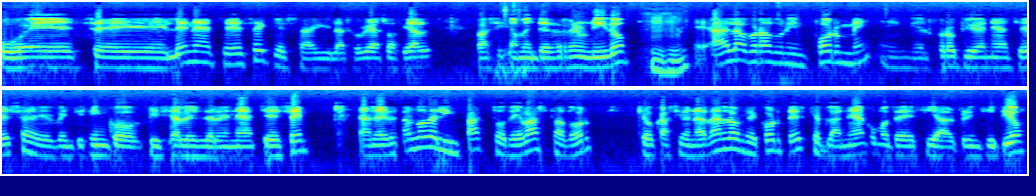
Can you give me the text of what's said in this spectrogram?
Pues eh, el NHS, que es ahí la Seguridad Social básicamente del Reino Unido, eh, ha elaborado un informe en el propio NHS, eh, 25 oficiales del NHS, alertando del impacto devastador que ocasionarán los recortes que planea, como te decía al principio,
